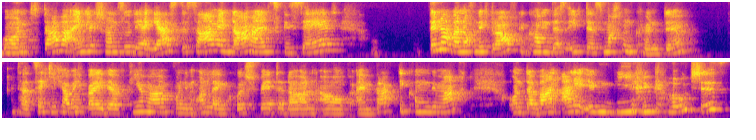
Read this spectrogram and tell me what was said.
Und da war eigentlich schon so der erste Samen damals gesät. Bin aber noch nicht drauf gekommen, dass ich das machen könnte. Tatsächlich habe ich bei der Firma von dem Online-Kurs später dann auch ein Praktikum gemacht und da waren alle irgendwie Coaches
